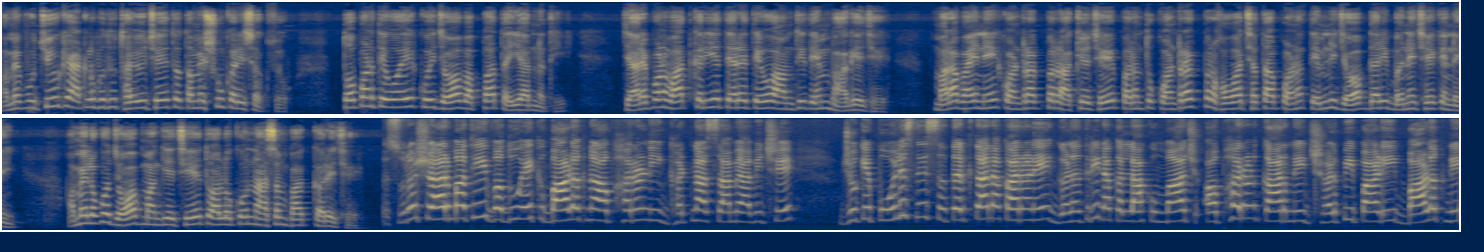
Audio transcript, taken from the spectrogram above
અમે પૂછ્યું કે આટલું બધું થયું છે તો તમે શું કરી શકશો? તો પણ તેઓએ કોઈ જવાબ આપવા તૈયાર નથી. જ્યારે પણ વાત કરીએ ત્યારે તેઓ આમથી તેમ ભાગે છે. મારા ભાઈને કોન્ટ્રાક્ટ પર રાખ્યો છે, પરંતુ કોન્ટ્રાક્ટ પર હોવા છતાં પણ તેમની જવાબદારી બને છે કે નહીં? અમે લોકો જવાબ માંગીએ છીએ તો આ લોકો નાસમ ભાગ કરે છે. સુરત શહેરમાંથી વધુ એક બાળકના અપહરણની ઘટના સામે આવી છે. જો કે પોલીસની સતર્કતાના કારણે ગણતરીના કલાકોમાં જ અપહરણકારને ઝડપી પાડી બાળકને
